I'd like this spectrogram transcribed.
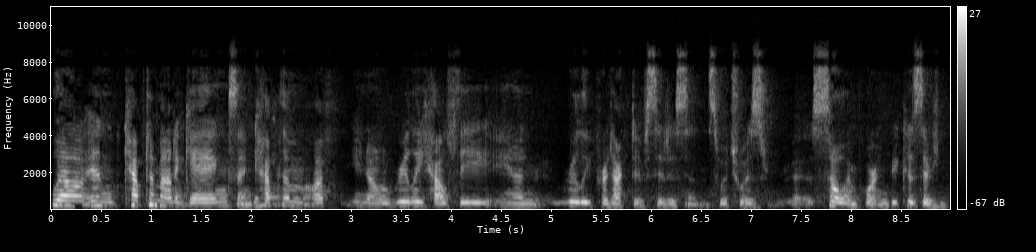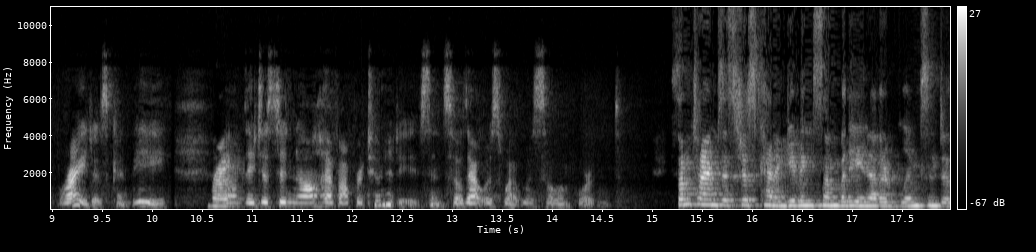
Well, and kept them out of gangs and kept them off, you know, really healthy and really productive citizens, which was uh, so important because they're bright as can be. Right. Um, they just didn't all have opportunities. And so that was what was so important. Sometimes it's just kind of giving somebody another glimpse into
